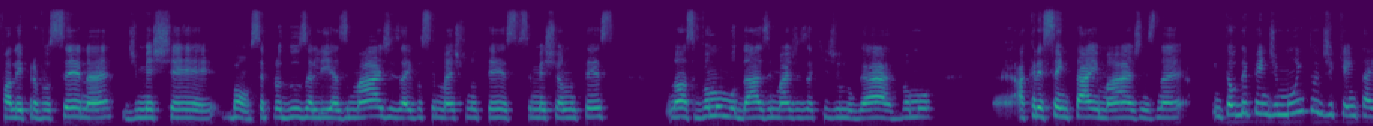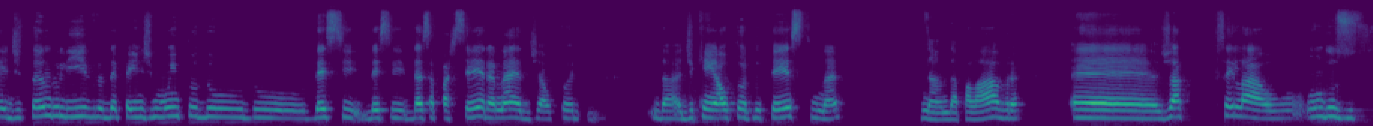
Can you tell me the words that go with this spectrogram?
falei para você, né, de mexer, bom, você produz ali as imagens, aí você mexe no texto, você mexeu no texto, nossa, vamos mudar as imagens aqui de lugar, vamos eh, acrescentar imagens, né? Então depende muito de quem está editando o livro, depende muito do, do desse, desse dessa parceira, né, de autor, da, de quem é autor do texto, né, da, da palavra, é, já, sei lá, um dos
